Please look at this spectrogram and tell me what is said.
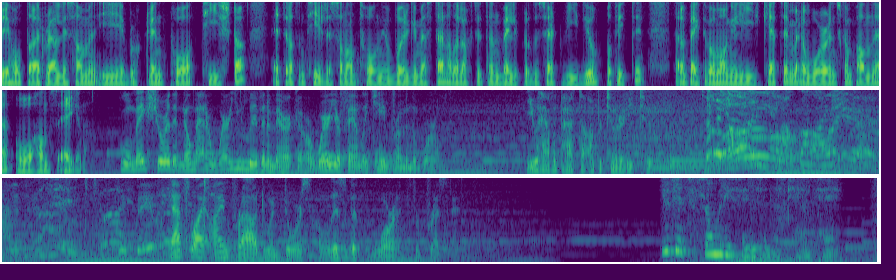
De holdt da et rally sammen i Brooklyn på tirsdag, etter at den tidligere San Antonio-borgermesteren hadde lagt ut en velprodusert video på Twitter, der han pekte på mange likheter mellom Warrens kampanje og hans egen. Who will make sure that no matter where you live in America or where your family came from in the world, you have a path to opportunity too. That's why I'm proud to endorse Elizabeth Warren for president. You did so many things in this campaign.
